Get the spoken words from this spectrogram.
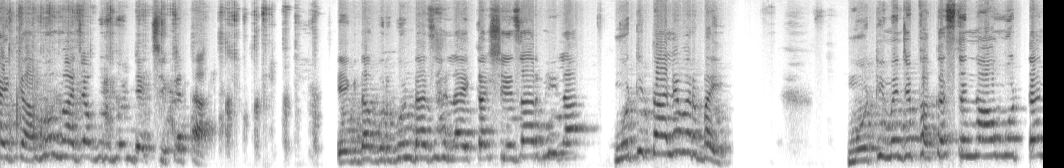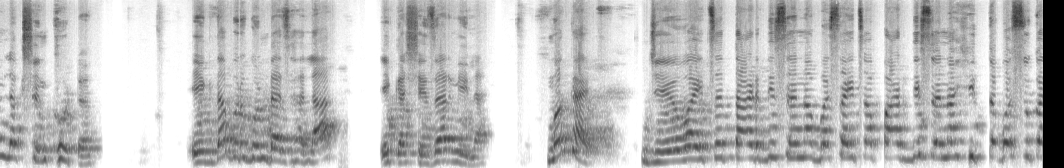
ऐका हो माझ्या बुरगुंड्याची कथा. एकदा बुरगुंडा झाला एका शेजार नेला मोठी तालेवर बाई. मोठी म्हणजे फक्त नाव मोठं आणि लक्षण खोट. एकदा बुरगुंडा झाला एका शेजार नेला मग काय? जेवायचं ताट दिसना बसायचा पाठ दिसना हित बसू का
